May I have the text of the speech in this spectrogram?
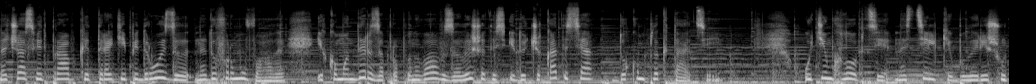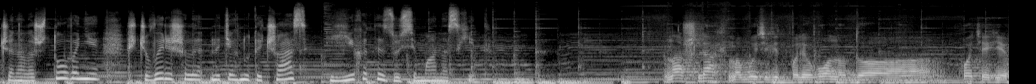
На час відправки третій підрозділ не доформували, і командир запропонував залишитись і дочекатися до комплектації. Утім, хлопці настільки були рішуче налаштовані, що вирішили не тягнути час їхати з усіма на схід. Наш шлях, мабуть, від полігону до потягів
